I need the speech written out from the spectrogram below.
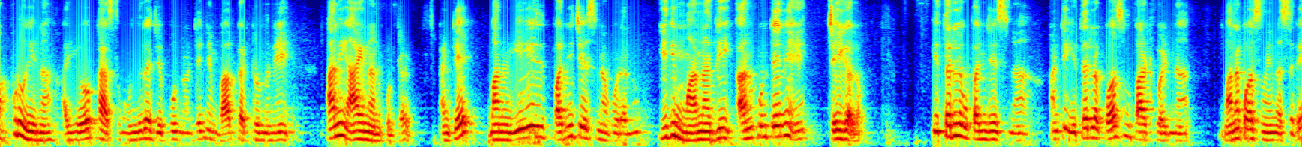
అప్పుడు ఈయన అయ్యో కాస్త ముందుగా చెప్పుంటే నేను బాగా కట్టుందనే అని ఆయన అనుకుంటాడు. అంటే మనం ఏ పని చేసినా కూడాను ఇది మనది అనుకుంటేనే చేయగలం. ఇతరులకు పని చేసినా అంటే ఇతరుల కోసం పాటుపడినా మన కోసమైనా సరే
